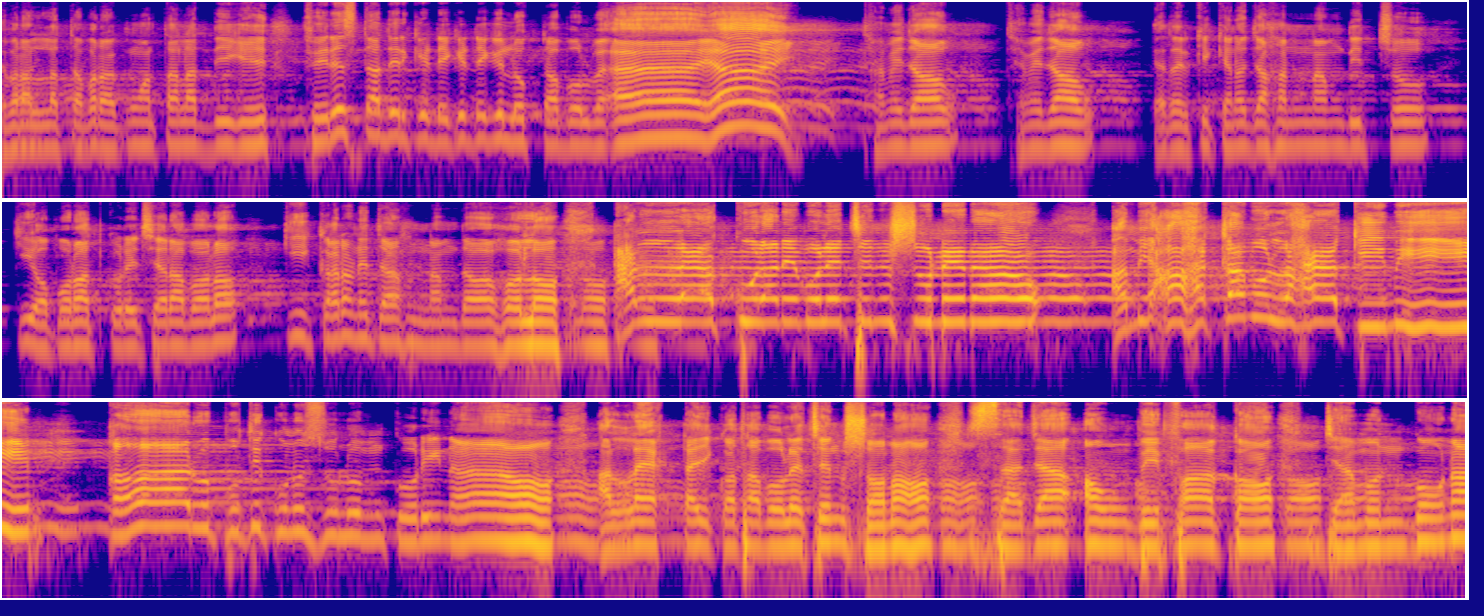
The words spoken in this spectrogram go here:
এবার আল্লাহ তালার দিকে ফেরেস তাদেরকে ডেকে ডেকে লোকটা বলবে থেমে যাও থেমে যাও। এদেরকে কেন জাহান নাম দিচ্ছ? কি অপরাধ করেছে এরা বলো? কি কারণে জাহান নাম দেওয়া হলো? আল্লাহ কোরআনে বলেছেন, শুনে নাও, আমি আহকামুল হাকিমিন, কারও প্রতি কোনো জুলুম করি না। আল্লাহ একটাই কথা বলেছেন, শোনো সাজা আও বিফাক, যেমন গুণা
